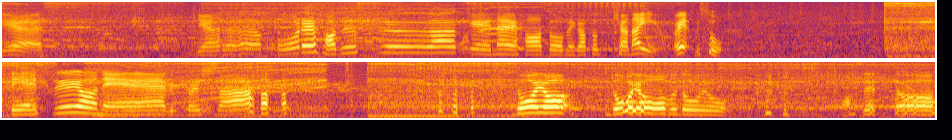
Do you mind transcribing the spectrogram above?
Yes やる。これ外すわけない。ハートを磨くっきゃない。え嘘。ですよね。びっくりした。動揺動揺オブ動揺焦った。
